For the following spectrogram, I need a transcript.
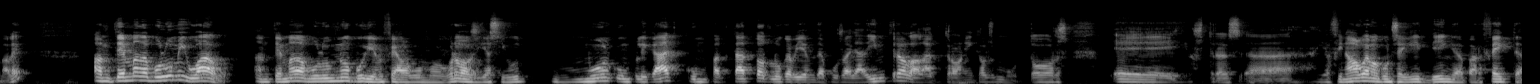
Vale? En tema de volum, igual. En tema de volum no podíem fer alguna molt gros i ha sigut molt complicat compactar tot el que havíem de posar allà dintre, l'electrònica, els motors... Eh, ostres, eh, i al final ho hem aconseguit, vinga, perfecte.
